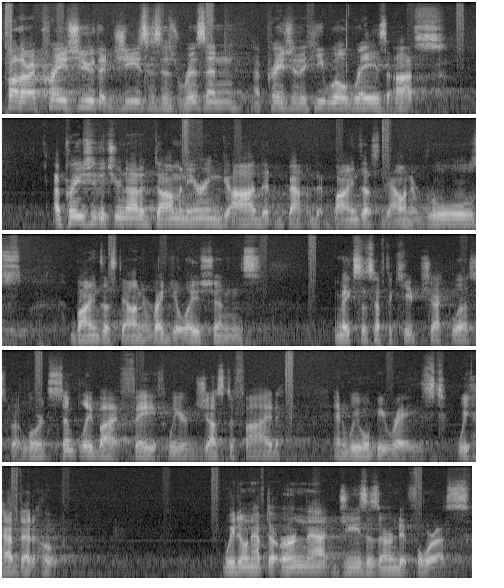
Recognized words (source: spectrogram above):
Father, I praise you that Jesus is risen. I praise you that he will raise us. I praise you that you're not a domineering God that, that binds us down in rules, binds us down in regulations, makes us have to keep checklists, but Lord, simply by faith we are justified and we will be raised. We have that hope. We don't have to earn that, Jesus earned it for us.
